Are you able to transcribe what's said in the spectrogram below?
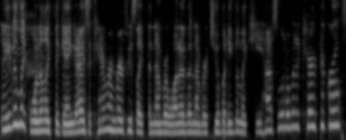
and even like one of like the gang guys i can't remember if he's like the number one or the number two but even like he has a little bit of character growth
